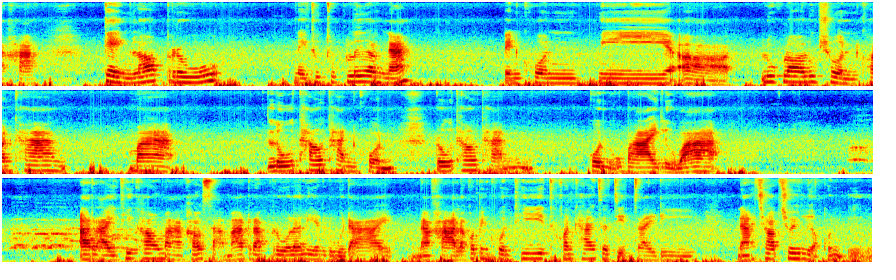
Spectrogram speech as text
นะคะ เก่งรอบรู้ในทุกๆเรื่องนะ เป็นคนมีลูกล่อลูกชนค่อนข้างมาก รู้เท่าทันคน รู้เท่าทันกลอุบายหรือว่า อะไรที่เข้ามาเขาสามารถรับรู้และเรียนรู้ได้นะคะ แล้วก็เป็นคนที่ค่อนข้างจะจิตใจดีนะ ชอบช่วยเหลือคนอื่น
